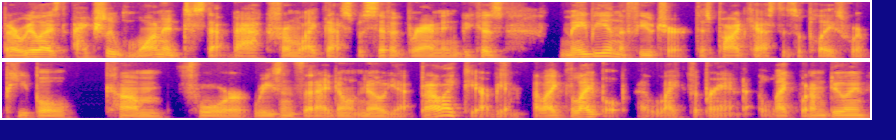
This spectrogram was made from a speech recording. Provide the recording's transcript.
but I realized I actually wanted to step back from like that specific branding because maybe in the future this podcast is a place where people come for reasons that I don't know yet. But I like TRBM. I like the light bulb. I like the brand. I like what I'm doing.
